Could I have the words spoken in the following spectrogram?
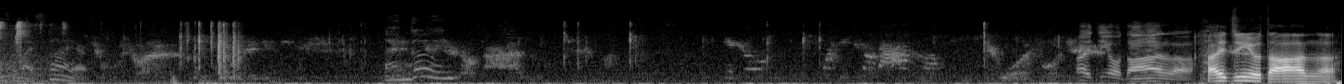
for my fire. I'm going. 他已经有答案了。他已经有答案了。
